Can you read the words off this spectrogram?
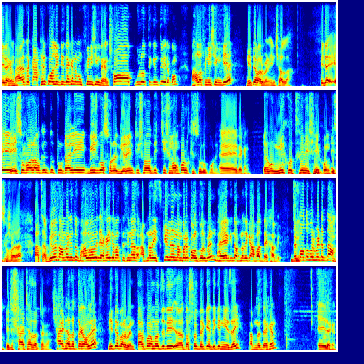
এই দেখেন ভাইয়াদের কাঠের কোয়ালিটি দেখেন এবং ফিনিশিং দেখেন সবগুলোতে কিন্তু এরকম ভালো ফিনিশিং দিয়ে নিতে পারবেন ইনশাল্লাহ এটা এই এই সোফাটাও কিন্তু টোটালি বিশ বছরের গ্যারেন্টি সহ দিচ্ছি সকল কিছুর উপরে। এই দেখেন। এবং নিখুঁত ফিনিশিং এই সোফাটা আচ্ছা আমরা কিন্তু ভালোভাবে দেখাইতে পারতেছি না। আপনারা স্ক্রিনের নাম্বারে কল করবেন। ভাইয়া কিন্তু আপনাদেরকে আবার দেখাবে। কত পড়বে এটার দাম? এটা ষাট হাজার টাকা। ষাট হাজার টাকা হলে নিতে পারবেন। তারপর আমরা যদি দর্শকদেরকে এদিকে নিয়ে যাই আপনারা দেখেন। এই দেখেন।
